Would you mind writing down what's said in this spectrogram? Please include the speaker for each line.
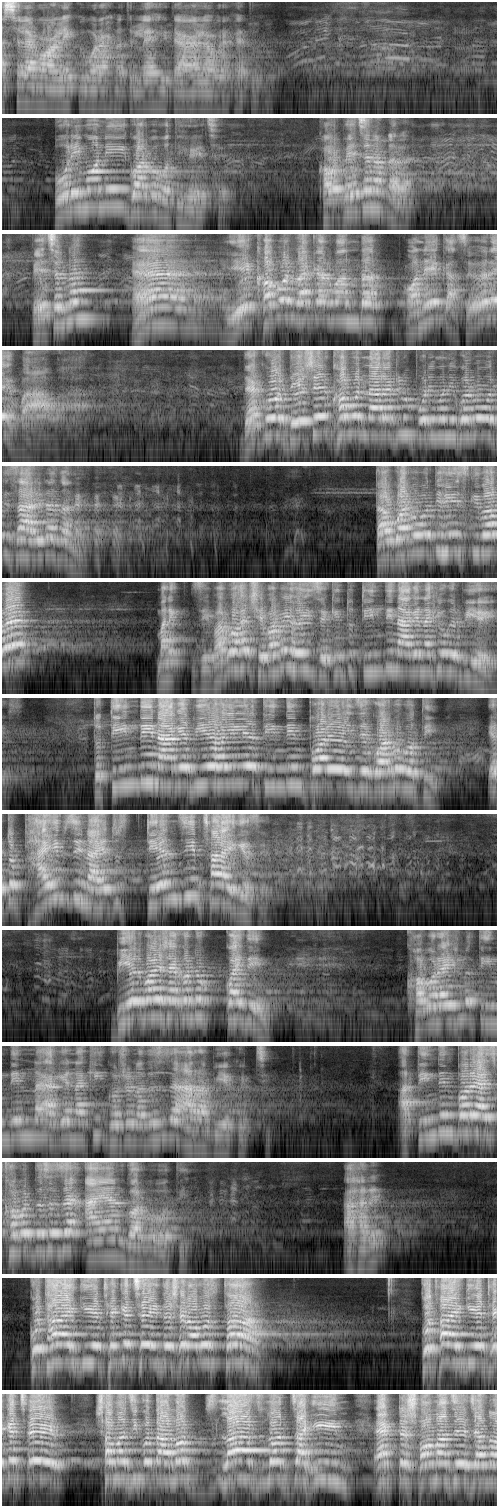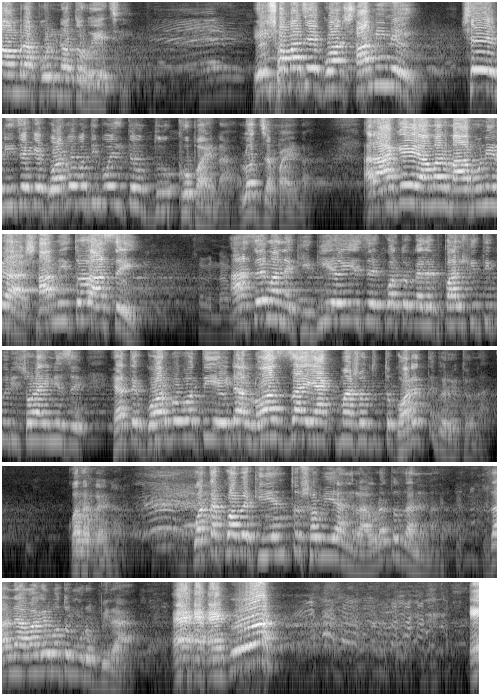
Speaker 1: আসসালামু আলাইকুম রহমতুল্লাহি তালাকাত পরিমণি গর্ভবতী হয়েছে। খবর পেয়েছেন আপনারা? পেয়েছেন না? হ্যাঁ এ খবর রাখার বান্দা অনেক আছে। ওরে বাবা। দেখো, দেশের খবর না রাখলেও পরিমণি গর্ভবতী স্যার এটা জানে। তাও গর্ভবতী হয়েছে কীভাবে? মানে যেভাবে হয় সেভাবেই হয়েছে, কিন্তু তিন দিন আগে নাকি ওদের বিয়ে হয়েছে। তো তিন দিন আগে বিয়ে হইলে তিন দিন পরে এই যে গর্ভবতী, এ তো ফাইভ জি না, এ তো টেন জি ছাড়াই গেছে। বিয়ের বয়স এখনও কয়দিন? খবর আসলো তিন দিন না আগে নাকি ঘোষণা দিয়েছে যে আরা বিয়ে করছি। আর তিন দিন পরে আজ খবর দিয়েছে যে আয়ান গর্ভবতী। আহারে, কোথায় গিয়ে ঠেকেছে এই দেশের অবস্থা? কোথায় গিয়ে ঠেকেছে সামাজিকতা লাজ লজ্জাহীন একটা সমাজে যেন আমরা পরিণত হয়েছি। এই সমাজে স্বামী নেই, সে নিজেকে গর্ভবতী বলতেও দুঃখ পায় না, লজ্জা পায় না। আর আগে আমার মা বোনিরা, স্বামী তো আছেই। আছে মানে কি? বিয়ে হয়েছে কত কালে পালকিতি করি চড়াই নিয়েছে। হাতে গর্ভবতী এটা লজ যায় এক মাস অন্তত ঘরের থেকে বেরোইতো না। কথা কয় না। কথা কবে কি? এন তো সবই আংরা, ওরা তো জানে না। জানে আমাদের মতো মুরব্বীরা।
